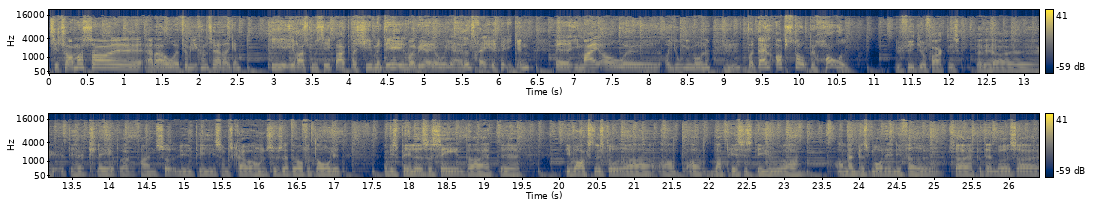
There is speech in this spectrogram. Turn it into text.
Til sommer så øh, er der jo øh, familiekoncerter igen i, i Rasmus Sebak regi, men det involverer jo jer alle tre igen øh, i maj og, øh, og juni måned. Mm. Hvordan opstår behovet? Vi fik jo faktisk da det her, øh, det her klagebrev fra en sød lille pige, som skrev, at hun synes, at det var for dårligt, at vi spillede så sent, og at øh, de voksne stod og, og, og var pisse stive, og, og man blev smurt ind i fadøl. Så øh, på den måde, så,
